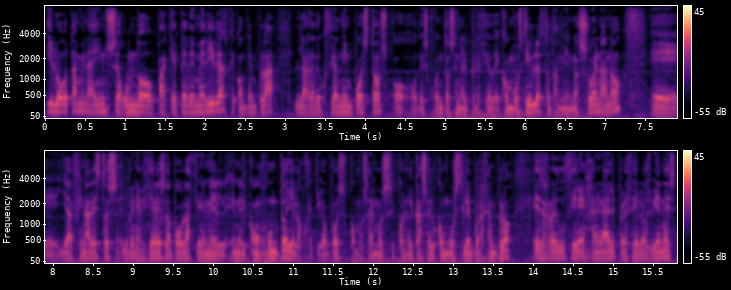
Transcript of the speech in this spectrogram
Y luego también hay un segundo paquete de medidas que contempla la reducción de impuestos o, descuentos en el precio de combustible. Esto también nos suena, ¿no? y al final esto es el beneficiario es la población en el, en el conjunto y el objetivo, pues como sabemos con el caso del combustible, por ejemplo, es reducir en general el precio de los bienes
